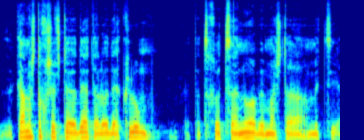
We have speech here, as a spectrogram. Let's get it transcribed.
זה כמה שאתה חושב שאתה יודע, אתה לא יודע כלום. אתה צריך להיות צנוע במה שאתה מציע.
